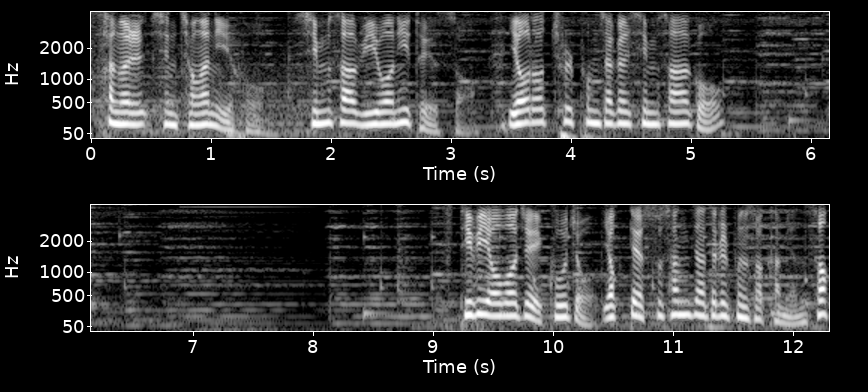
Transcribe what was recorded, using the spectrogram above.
상을 신청한 이후 심사위원이 돼서 여러 출품작을 심사하고 스티비 어워즈의 구조, 역대 수상자들을 분석하면서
